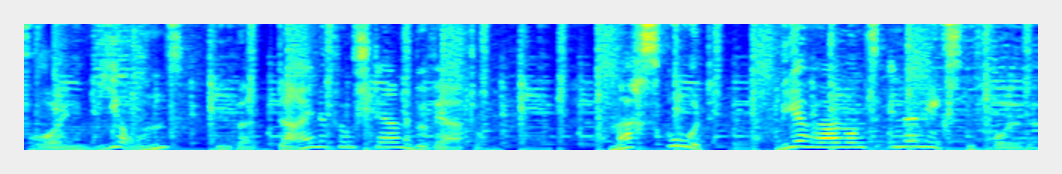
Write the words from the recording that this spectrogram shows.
freuen wir uns über deine 5-Sterne-Bewertung. Mach's gut! Wir hören uns in der nächsten Folge.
